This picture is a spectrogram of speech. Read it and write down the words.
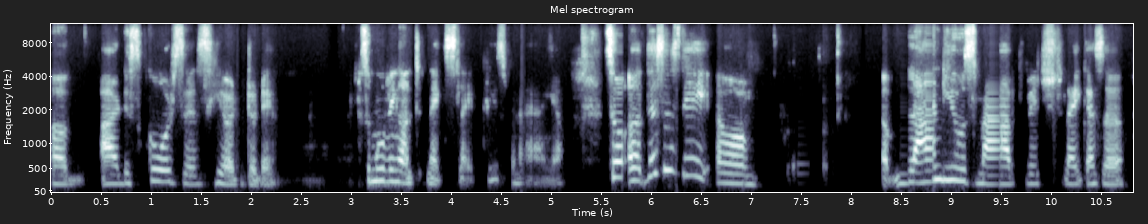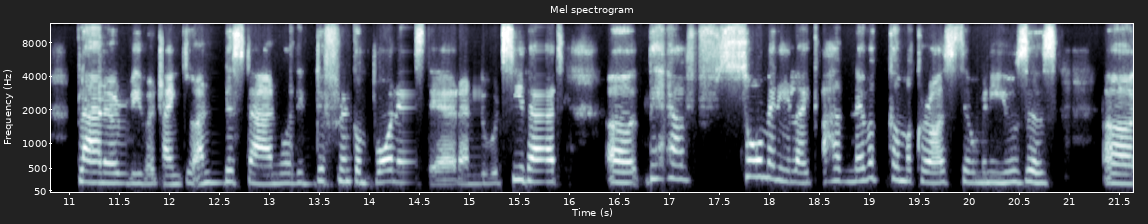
um, our discourses here today. So moving on to next slide, please. Yeah. So uh, this is the um, land use map, which like as a planner, we were trying to understand what the different components there. And you would see that uh, they have so many, like I have never come across so many uses uh,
